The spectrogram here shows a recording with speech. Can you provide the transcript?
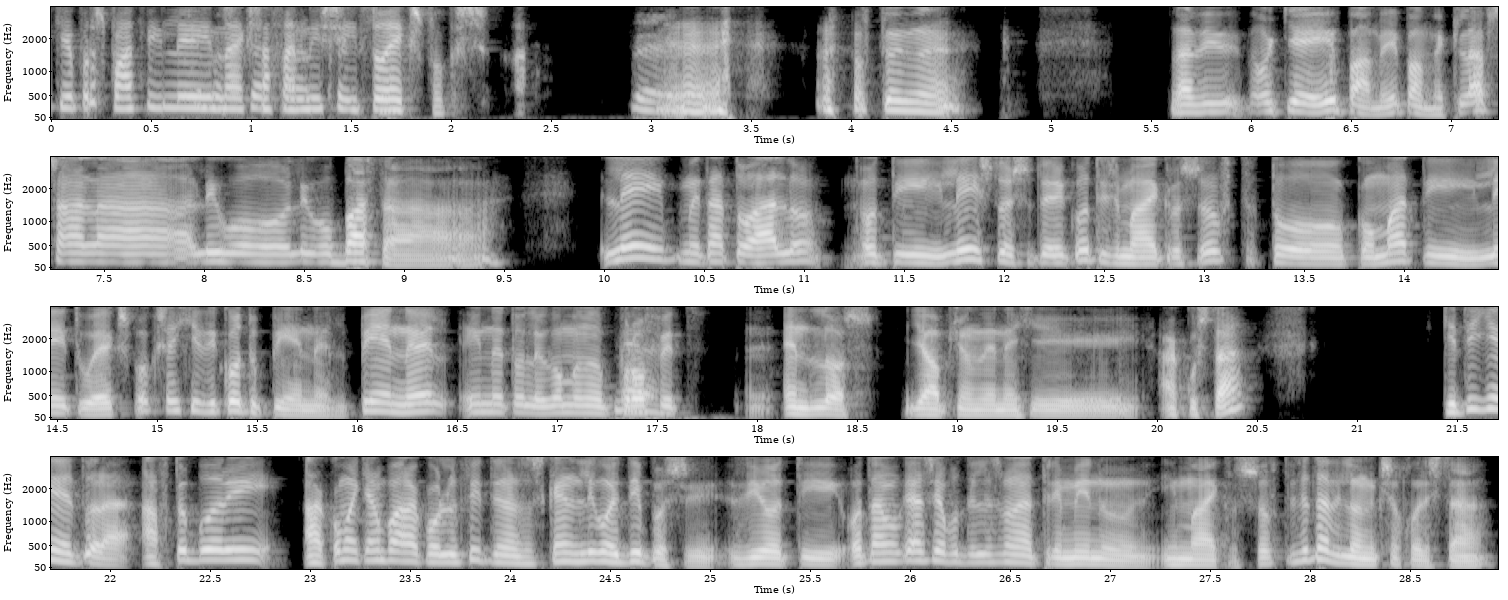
και προσπαθεί λέει, να εξαφανίσει το Xbox. Ναι. Ε, αυτό είναι. Δηλαδή, οκ, είπαμε, είπαμε, κλάψα, αλλά λίγο, λίγο μπάστα. Λέει μετά το άλλο ότι λέει στο εσωτερικό της Microsoft το κομμάτι λέει του Xbox έχει δικό του P&L. P&L είναι το λεγόμενο Ναι. profit and loss για όποιον δεν έχει ακουστά. Και τι γίνεται τώρα, αυτό μπορεί ακόμα και αν παρακολουθείτε να σας κάνει λίγο εντύπωση, διότι όταν βγάζει αποτελέσματα τριμήνου η Microsoft δεν τα δηλώνει ξεχωριστά.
